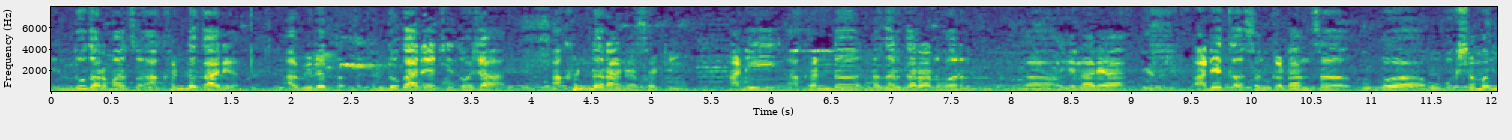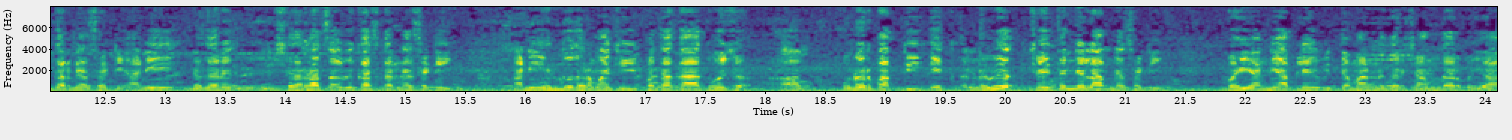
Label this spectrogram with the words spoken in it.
हिंदू धर्माचं अखंड कार्य अविरत हिंदू कार्याची ध्वजा अखंड राहण्यासाठी आणि अखंड नगरकरांवर येणाऱ्या अनेक संकटांचं उप उपशमन करण्यासाठी आणि नगर शहराचा विकास करण्यासाठी आणि हिंदू धर्माची पताका ध्वज पुनर्प्राप्ती एक नवे चैतन्य लाभण्यासाठी भैयांनी आपले विद्यमान नगरचे आमदार भैया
